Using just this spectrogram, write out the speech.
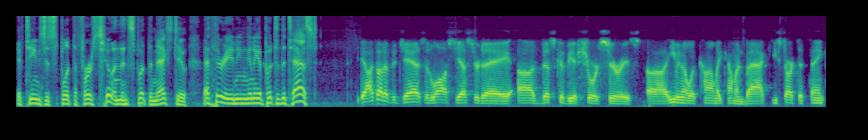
if teams just split the first two and then split the next two. That theory isn't even going to get put to the test. Yeah, I thought if the Jazz had lost yesterday, uh, this could be a short series. Uh, even though with Conley coming back, you start to think,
